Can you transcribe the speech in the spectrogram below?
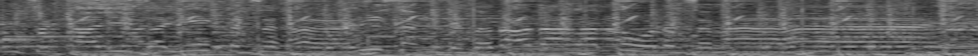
आमचं काळीजा एकच हाय संकट दादाला तोडच नाही.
